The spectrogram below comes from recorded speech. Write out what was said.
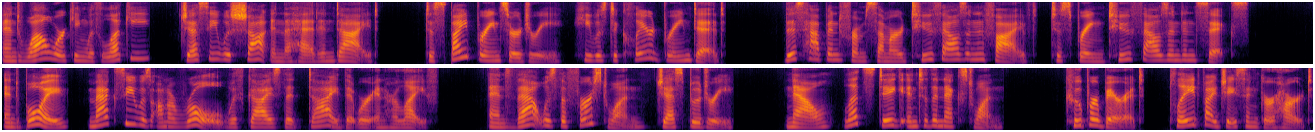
And while working with Lucky, Jesse was shot in the head and died. Despite brain surgery, he was declared brain dead. This happened from summer 2005 to spring 2006. And boy, Maxie was on a roll with guys that died that were in her life. And that was the first one, Jess Beaudry. Now, let's dig into the next one. Cooper Barrett, played by Jason Gerhardt.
